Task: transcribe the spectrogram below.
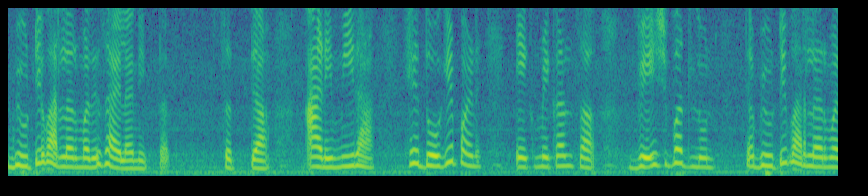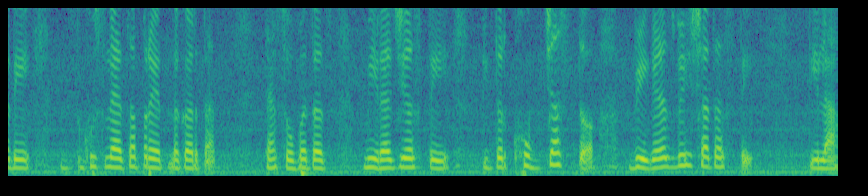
ब्युटी पार्लरमध्ये जायला निघतात. सत्या आणि मीरा हे दोघे पण एकमेकांचा वेश बदलून त्या ब्युटी पार्लरमध्ये घुसण्याचा प्रयत्न करतात. त्यासोबतच मीरा जी असते ती तर खूप जास्त वेगळ्याच वेशात असते. तिला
